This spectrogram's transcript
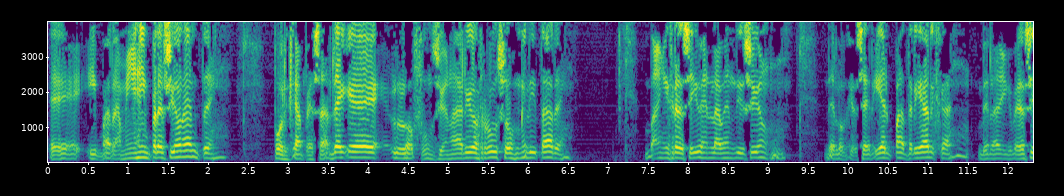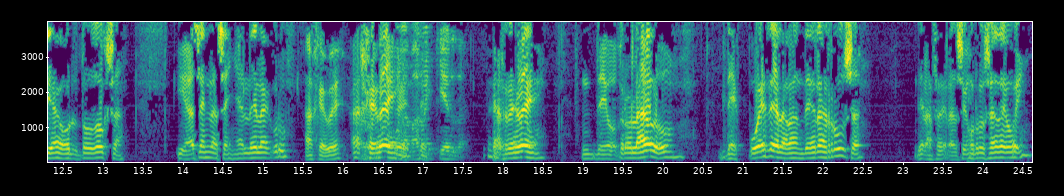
eh, y para mí es impresionante porque a pesar de que los funcionarios rusos militares van y reciben la bendición de lo que sería el patriarca de la iglesia ortodoxa y hacen la señal de la cruz. AGB. AGB. La mano izquierda. Al revés. De otro lado, después de la bandera rusa, de la Federación Rusa de hoy,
